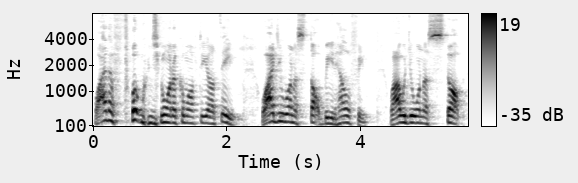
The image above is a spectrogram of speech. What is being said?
Why the fuck would you want to come off TRT? Why do you want to stop being healthy? Why would you want to stop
